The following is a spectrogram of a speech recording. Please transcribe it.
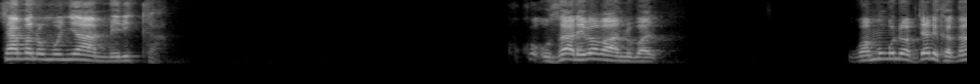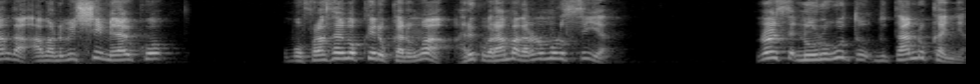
cyangwa n'umunyamerika kuko uzareba abantu ba wa mungu niba byandikaga abantu bishimira yuko umufaransa arimo kwirukanwa ariko barahamagara n'umurusiya none se ni uruhu du- dutandukanya?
